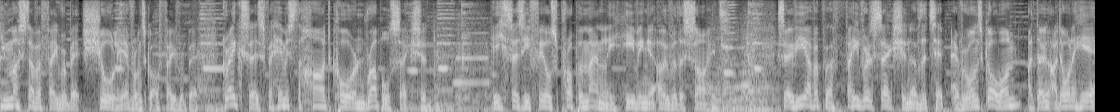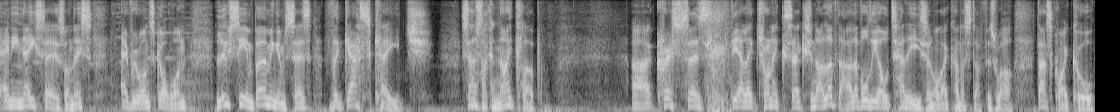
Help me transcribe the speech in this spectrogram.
You must have a favourite bit. Surely everyone's got a favourite bit. Greg says for him it's the hardcore and rubble section. He says he feels proper manly heaving it over the side. So if you have a, a favourite section of the tip, everyone's got one. I don't I don't want to hear any naysayers on this. Everyone's got one. Lucy in Birmingham says the gas cage. Sounds like a nightclub. Uh, Chris says the electronic section. I love that. I love all the old tellies and all that kind of stuff as well. That's quite cool.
